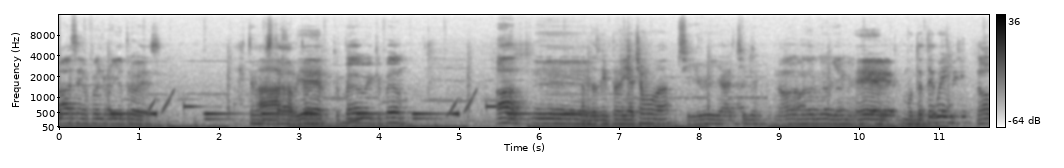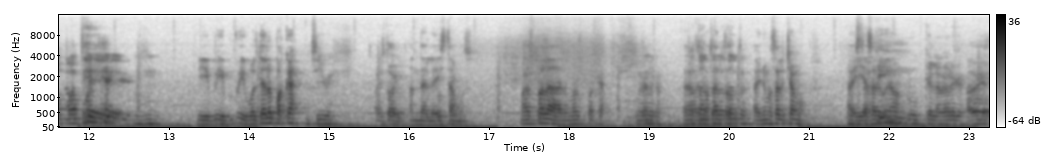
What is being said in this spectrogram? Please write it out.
Ah, se me fue el rollo otra vez. Tengo que Ah, estar- Javier. ¿Qué pedo, güey? ¿Qué pedo? Ah, eh. Andas bien, pero ya, chamo, va. Sí, güey, ya, chile. No, no dormido bien, güey. Eh, mutate, güey. no, ponte. Y, y, y voltealo para acá. sí, güey. Ahí estoy. Ándale, ahí estamos. Más para más para acá. Bueno, Ándale. no Ah, tanto, no tanto. Ahí nomás sale el chamo. Ahí ya está. sale. No. Uh, que la verga. A ver.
